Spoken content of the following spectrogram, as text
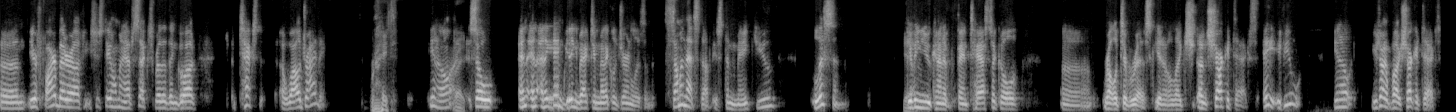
Um, you're far better off. You should stay home and have sex rather than go out text uh, while driving. Right. You know. Right. So, and, and and again, getting back to medical journalism, some of that stuff is to make you listen, yeah. giving you kind of fantastical uh, relative risk, you know, like sh- uh, shark attacks. Hey, if you, you know, you're talking about shark attacks,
